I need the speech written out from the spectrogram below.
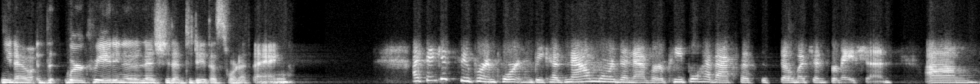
you know, th- we're creating an initiative to do this sort of thing? I think it's super important because now more than ever, people have access to so much information. Um,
